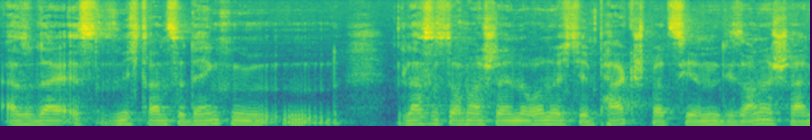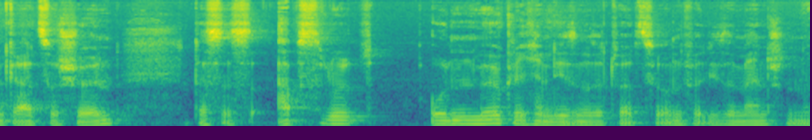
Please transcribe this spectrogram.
Also da ist nicht dran zu denken, lass uns doch mal schnell eine Runde durch den Park spazieren, die Sonne scheint gerade so schön. Das ist absolut unmöglich in diesen Situationen für diese Menschen. Ne?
